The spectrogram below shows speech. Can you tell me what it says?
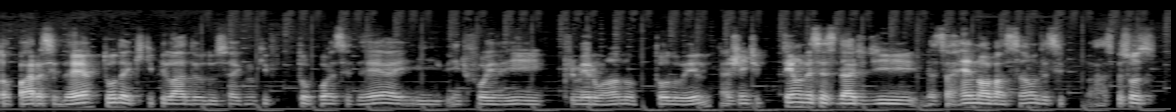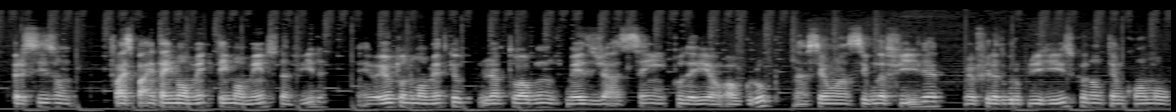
toparam essa ideia, toda a equipe lá do, do SEGM que topou essa ideia e a gente foi aí primeiro ano todo ele. A gente tem uma necessidade de dessa renovação, desse as pessoas precisam faz tá em momento, tem momentos da vida. Eu estou no momento que eu já estou alguns meses já sem poder ir ao, ao grupo. Nasceu uma segunda filha, meu filho é do grupo de risco, eu não tenho como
